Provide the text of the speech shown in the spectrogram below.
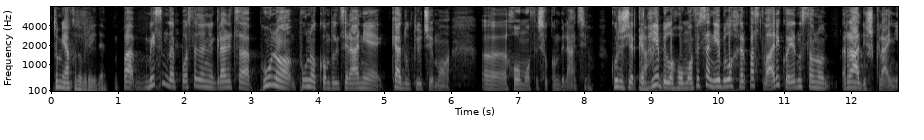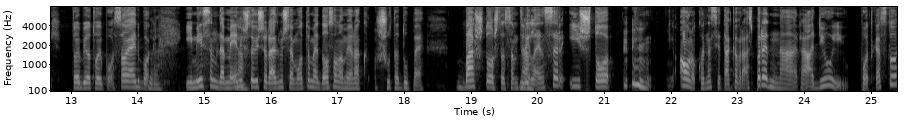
To mi jako dobro ide. Pa mislim da je postavljanje granica puno, puno kompliciranije kad uključimo uh, home office u kombinaciju. Kužiš, jer kad nije bilo home office nije bilo hrpa stvari koje jednostavno radiš kraj njih. To je bio tvoj posao, ajde bog. I mislim da meni što više razmišljam o tome, doslovno mi onak šuta dupe. Baš to što sam freelancer i što, a ono, kod nas je takav raspored na radiju i podcastu,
